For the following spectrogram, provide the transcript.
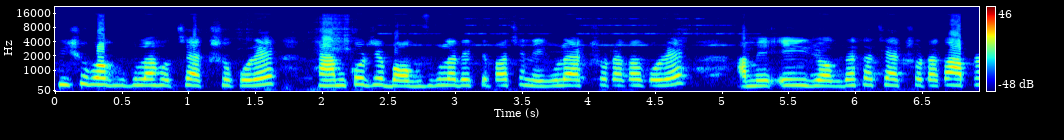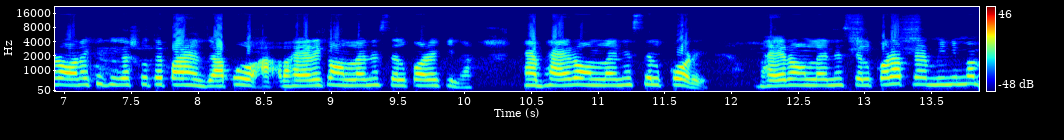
টিস্যু বক্সগুলো হচ্ছে একশো করে, হ্যামকোর যে বক্সগুলো দেখতে পাচ্ছেন, এগুলো একশো টাকা করে। আমি এই জগ দেখাচ্ছি একশো টাকা। আপনারা অনেকে জিজ্ঞাসা করতে পারেন যে, আপু ভাইয়ারা কি অনলাইনে সেল করে কিনা? হ্যাঁ ভাইয়ারা অনলাইনে সেল করে। ভাইয়ারা অনলাইনে সেল করে, আপনার মিনিমাম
